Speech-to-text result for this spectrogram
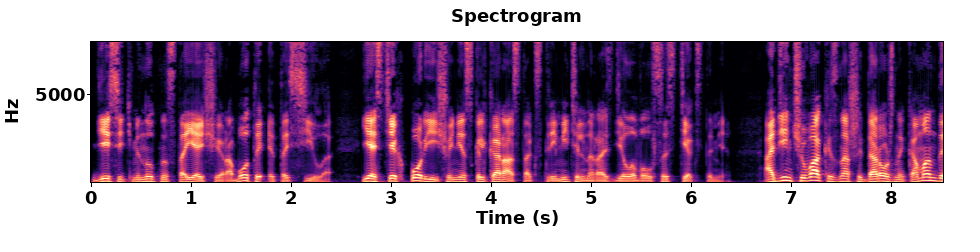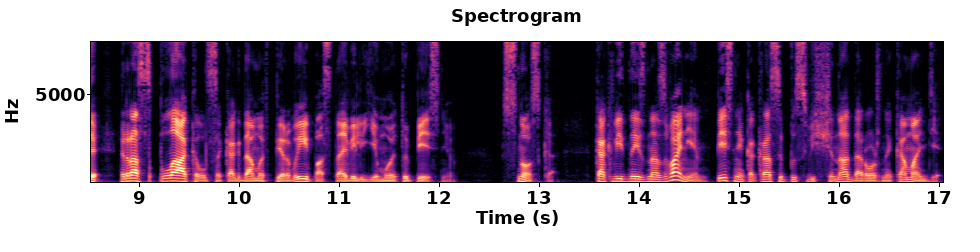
10 минут настоящей работы — это сила. Я с тех пор еще несколько раз так стремительно разделывался с текстами. Один чувак из нашей дорожной команды расплакался, когда мы впервые поставили ему эту песню. Сноска. Как видно из названия, песня как раз и посвящена дорожной команде,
